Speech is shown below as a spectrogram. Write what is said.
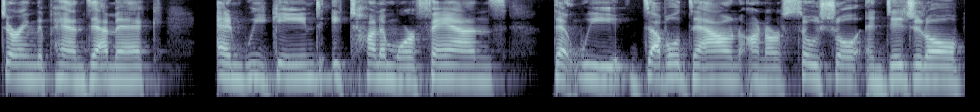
during the pandemic and we gained a ton of more fans, that we doubled down on our social and digital.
